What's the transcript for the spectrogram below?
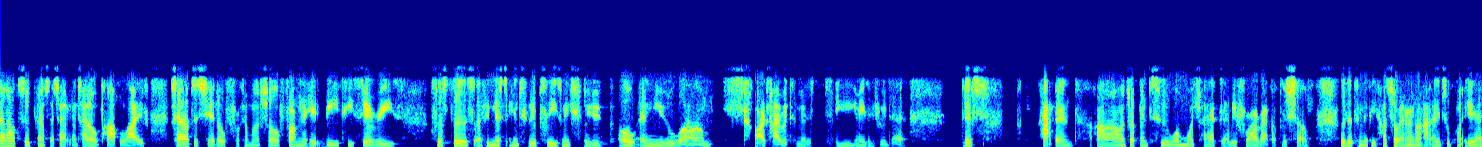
Shout out to Princess Chat entitled Pop Life. Shout out to Shadow for coming on the show from the hit BET series Sistas. If you missed the interview, please make sure you go and you um, archive it to miss the amazing interview that this happened. Uh, I'll jump into one more track uh, before I wrap up the show. Listen to Timothy Hutchell, Aaron on 92.8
